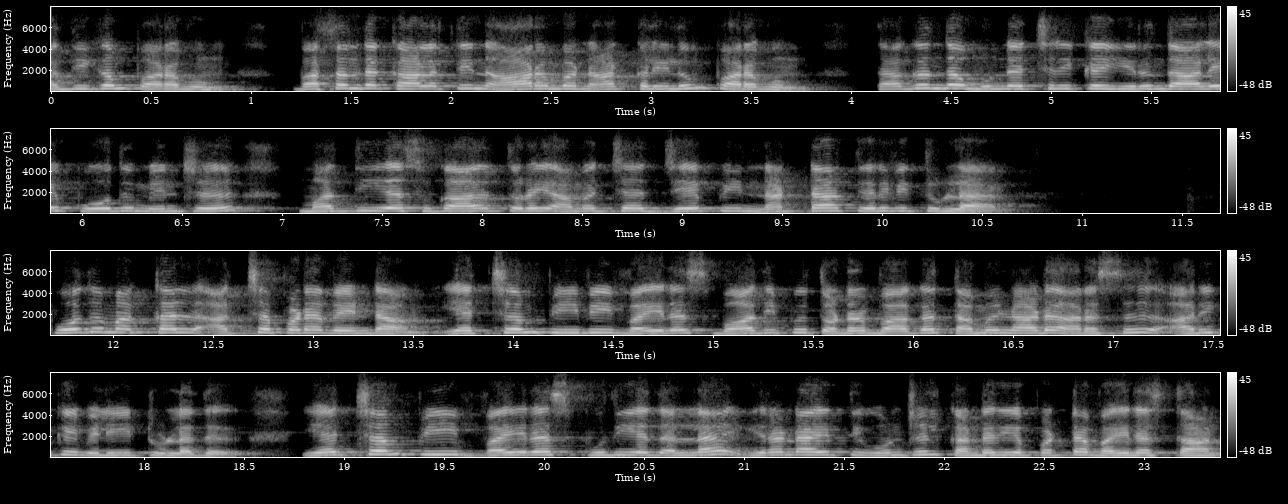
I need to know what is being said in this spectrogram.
அதிகம் பரவும். வசந்த காலத்தின் ஆரம்ப நாட்களிலும் பரவும். தகுந்த முன்னெச்சரிக்கை இருந்தாலே போதும் என்று மத்திய சுகாதாரத்துறை அமைச்சர் ஜே பி நட்டா தெரிவித்துள்ளார். பொதுமக்கள் அச்சப்பட வேண்டாம். எச்எம்பிவி வைரஸ் பாதிப்பு தொடர்பாக தமிழ்நாடு அரசு அறிக்கை வெளியிட்டுள்ளது. எச்எம்பி வைரஸ் புதியதல்ல இரண்டாயிரத்தி ஒன்றில் கண்டறியப்பட்ட வைரஸ் தான்.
